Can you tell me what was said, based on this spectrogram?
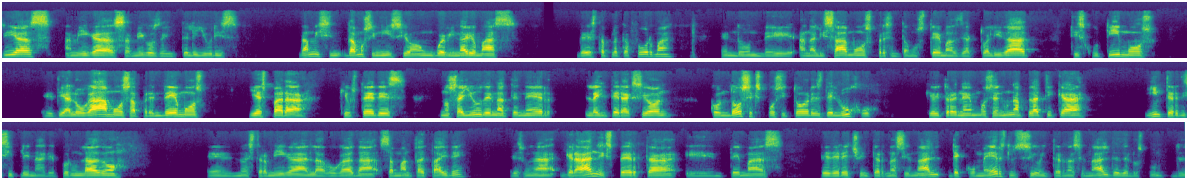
días, amigas, amigos de IntelliJuris. Damos, damos inicio a un webinario más de esta plataforma en donde analizamos, presentamos temas de actualidad, discutimos, eh, dialogamos, aprendemos y es para que ustedes nos ayuden a tener la interacción con dos expositores de lujo que hoy tenemos en una plática interdisciplinaria. Por un lado, eh, nuestra amiga, la abogada Samantha Taide, es una gran experta en temas de derecho internacional, de comercio internacional desde,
